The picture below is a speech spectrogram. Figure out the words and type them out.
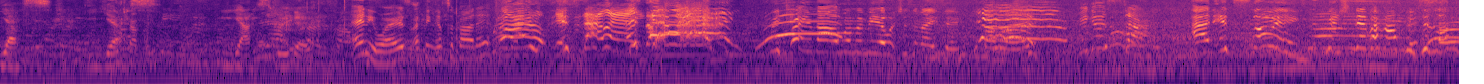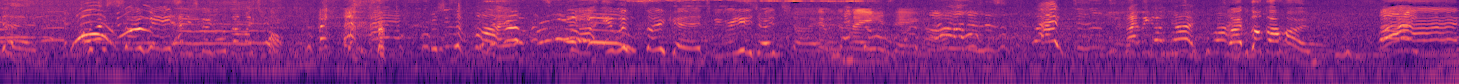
yes, yes, yes, we do. Anyways, I think that's about it. It's snowing! It's snowing! We came out of Mamma Mia, which is amazing. by the way. Big star. And it's snowing, which never happens in London. Which is so weird, and it's going all down my top. which isn't fun. But it was so good. We really enjoyed the show. It was amazing. Right, we gotta go. Come on. Right, we gotta go home. Bye.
